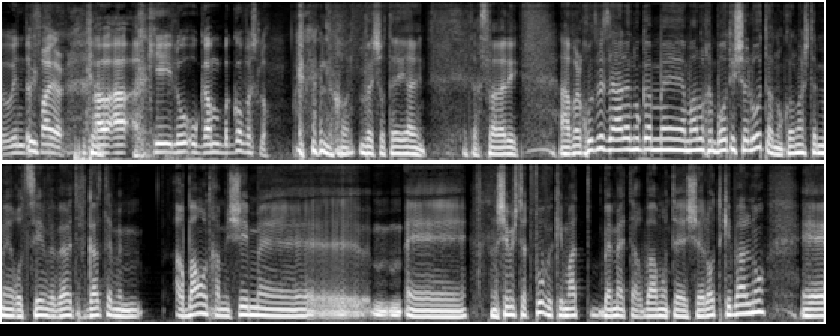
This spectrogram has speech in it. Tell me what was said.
Ice and Fire, כן. כאילו הוא גם בגובה שלו. נכון, ושותה יין, בטח ספרדי. אבל חוץ מזה היה לנו גם, אה, אמרנו לכם, בואו תשאלו אותנו כל מה שאתם אה, רוצים, ובאמת הפגזתם עם 450 אה, אה, אנשים השתתפו, וכמעט באמת 400 אה, שאלות קיבלנו. אה,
